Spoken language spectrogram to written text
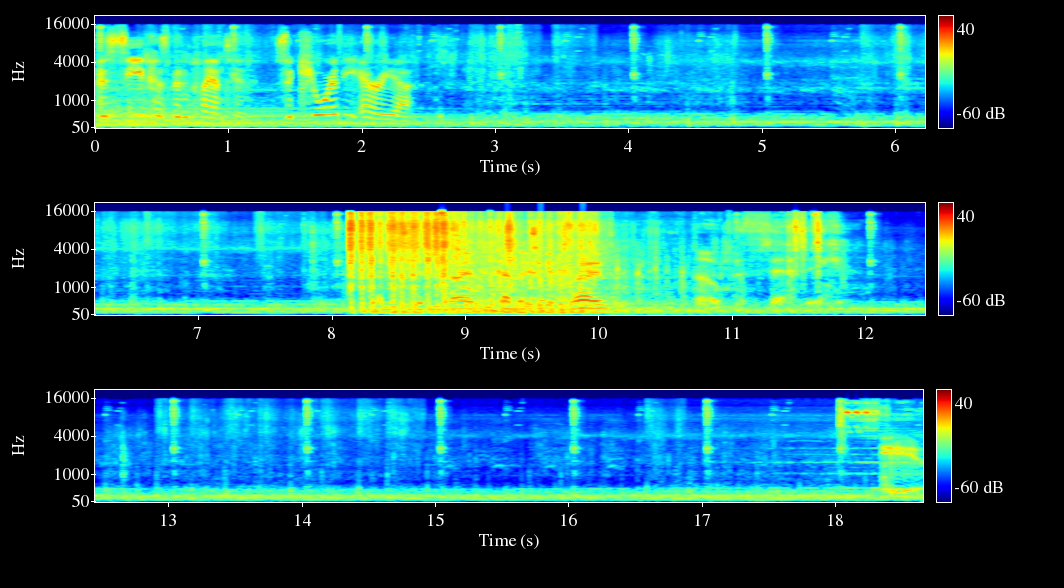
The seed has been planted. Secure the area. Can't let you get revived. Can't let you get revived. Oh, pathetic. Here.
